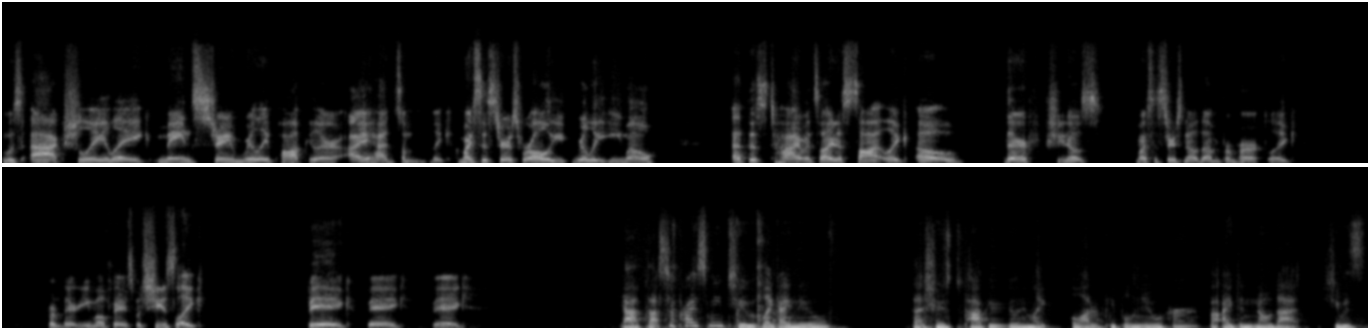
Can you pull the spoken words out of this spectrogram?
was actually like mainstream really popular. I had some like my sisters were all e- really emo at this time and so I just saw it like oh there she knows my sisters know them from her like from their emo phase but she's like big big big Yeah, that surprised me too. Like I knew that she was popular and like a lot of people knew her, but I didn't know that she was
